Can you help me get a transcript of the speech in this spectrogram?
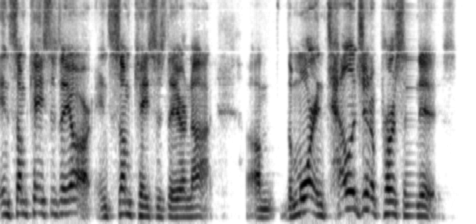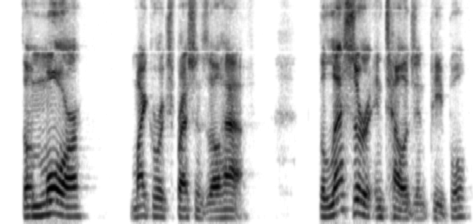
in some cases they are, in some cases they are not. Um, the more intelligent a person is, the more micro expressions they'll have. The lesser intelligent people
